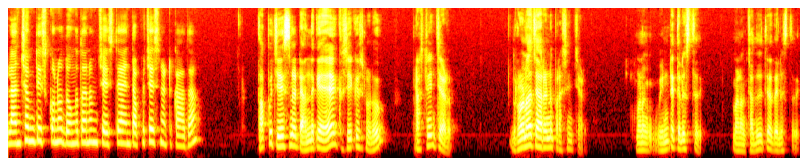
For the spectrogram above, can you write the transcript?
లంచం తీసుకునో దొంగతనం చేస్తే ఆయన తప్పు చేసినట్టు కాదా? తప్పు చేసినట్టే. అందుకే శ్రీకృష్ణుడు ప్రశ్నించాడు. ద్రోణాచార్యుని ప్రశ్నించాడు. మనం వింటే తెలుస్తుంది. మనం చదివితే తెలుస్తుంది.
